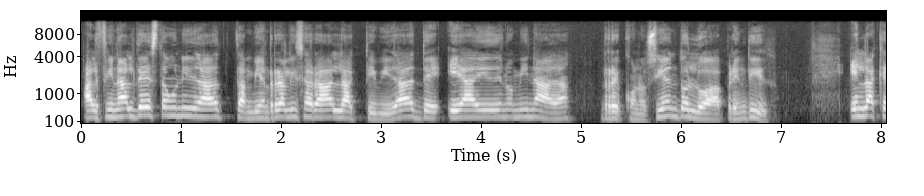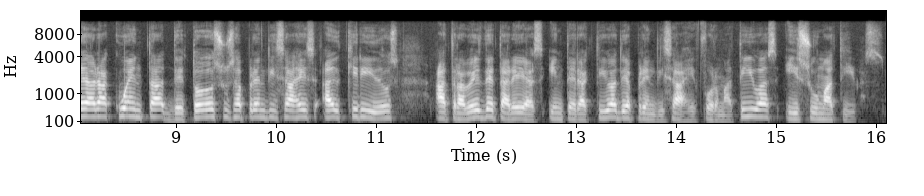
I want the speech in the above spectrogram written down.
Al final de esta unidad también realizará la actividad de EAE e denominada Reconociendo lo aprendido, en la que dará cuenta de todos sus aprendizajes adquiridos a través de tareas interactivas de aprendizaje formativas y sumativas.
